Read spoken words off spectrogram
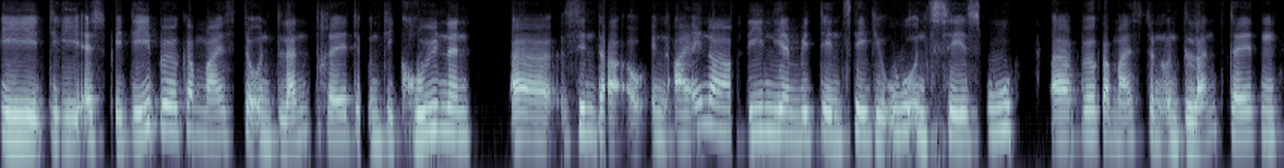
die, die SPD-Bürgermeister und Landräte und die Grünen äh, sind da in einer Linie mit den CDU und CSU-Bürgermeistern äh, und Landräten.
